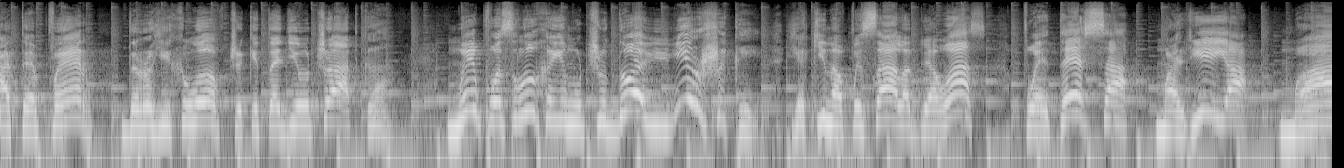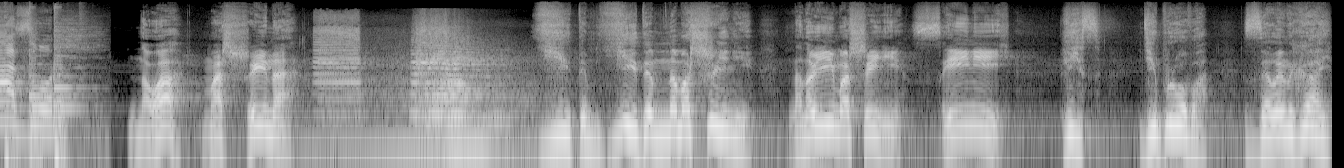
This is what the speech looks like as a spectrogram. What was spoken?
А тепер, дорогі хлопчики та дівчатка, ми послухаємо чудові віршики, які написала для вас поетеса Марія Мазур. Нова машина. Їдем, їдем на машині. На новій машині. Синій. Ліс, діброва, зеленгай,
